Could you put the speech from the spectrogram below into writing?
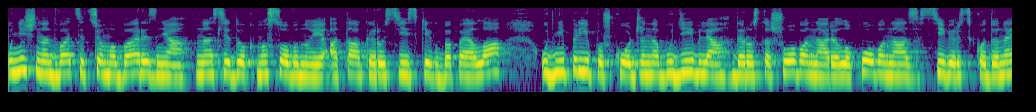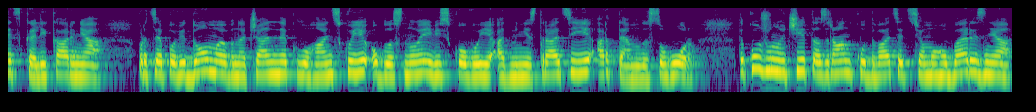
У ніч на 27 березня, внаслідок масованої атаки російських БПЛА, у Дніпрі пошкоджена будівля, де розташована релокована з Сіверсько-Донецька лікарня. Про це повідомив начальник Луганської обласної військової адміністрації Артем Лисогор. Також уночі та зранку 27 березня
